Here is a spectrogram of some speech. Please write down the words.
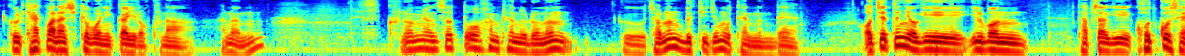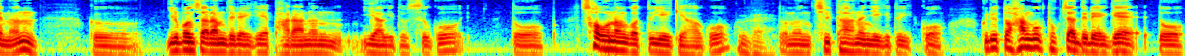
그걸 객관화 시켜 보니까 이렇구나 하는 그러면서 또 한편으로는 그 저는 느끼지 못했는데 어쨌든 여기 일본 답사기 곳곳에는 그 일본 사람들에게 바라는 이야기도 쓰고 또 서운한 것도 얘기하고 네. 또는 질타하는 얘기도 있고 그리고 또 한국 독자들에게 또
